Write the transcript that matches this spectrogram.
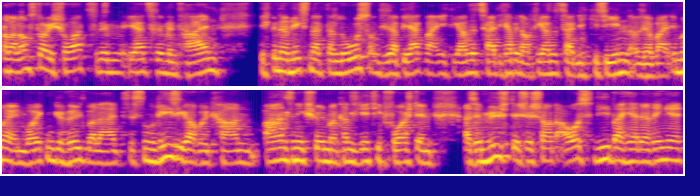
Aber long story short, zu dem, eher zu dem Mentalen. Ich bin am nächsten Tag dann los und dieser Berg war eigentlich die ganze Zeit, ich habe ihn auch die ganze Zeit nicht gesehen. Also er war immer in Wolken gehüllt, weil er halt, das ist ein riesiger Vulkan, wahnsinnig schön, man kann sich richtig vorstellen. Also mystisch, es schaut aus wie bei Herr der Ringe.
